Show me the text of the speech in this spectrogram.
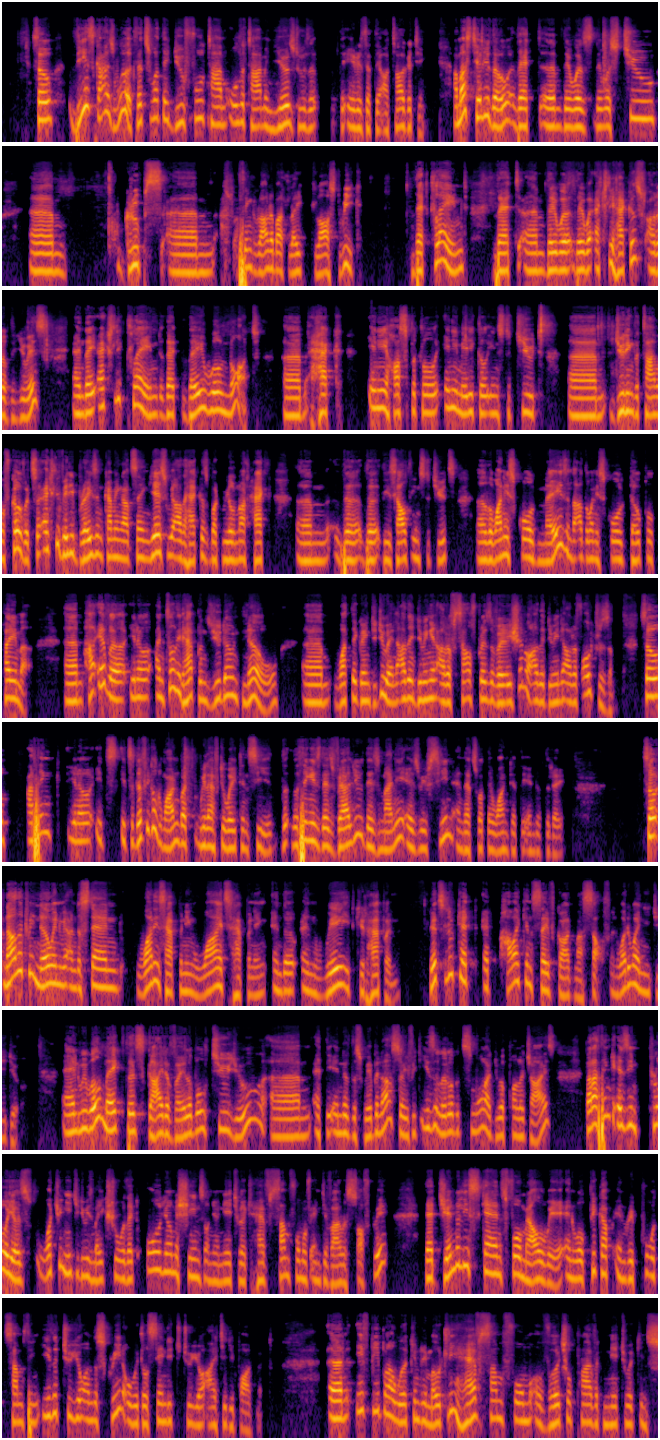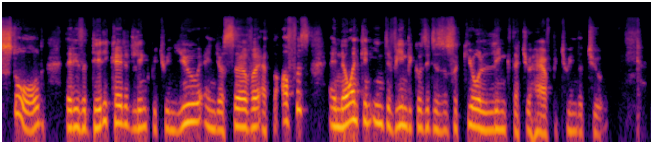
So these guys work. That's what they do full time, all the time, and years through the, the areas that they are targeting. I must tell you though that um, there was there was two um, groups, um, I think around about late last week, that claimed that um, they were they were actually hackers out of the US, and they actually claimed that they will not um, hack any hospital, any medical institute um, during the time of COVID. So actually, very brazen coming out saying, yes, we are the hackers, but we will not hack um, the, the these health institutes. Uh, the one is called Maze, and the other one is called Dopal Paymer. Um, however, you know, until it happens, you don't know um, what they're going to do. And are they doing it out of self-preservation or are they doing it out of altruism? So I think, you know, it's, it's a difficult one, but we'll have to wait and see. The, the thing is there's value, there's money, as we've seen, and that's what they want at the end of the day. So now that we know and we understand what is happening, why it's happening, and, the, and where it could happen, let's look at, at how I can safeguard myself and what do I need to do. And we will make this guide available to you um, at the end of this webinar. So if it is a little bit small, I do apologize. But I think as employers, what you need to do is make sure that all your machines on your network have some form of antivirus software that generally scans for malware and will pick up and report something either to you on the screen or it'll send it to your IT department. And if people are working remotely, have some form of virtual private network installed that is a dedicated link between you and your server at the office, and no one can intervene because it is a secure link that you have between the two.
